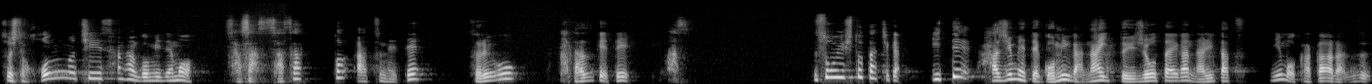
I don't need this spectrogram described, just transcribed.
そしてほんの小さなゴミでもささささっと集めて、それを片付けています。そういう人たちがいて初めてゴミがないという状態が成り立つにもかかわらず、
